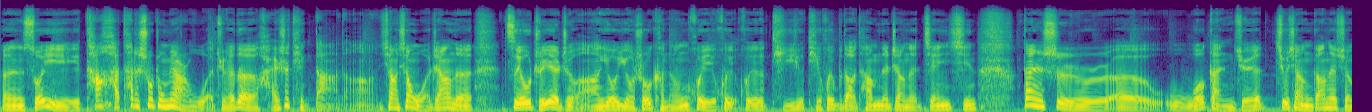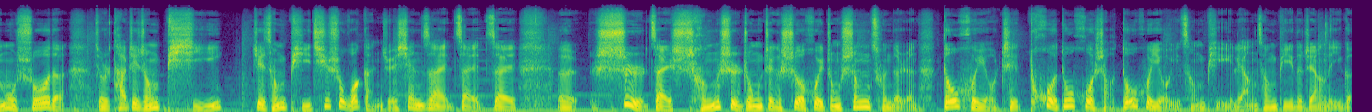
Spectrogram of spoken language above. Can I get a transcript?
嗯，所以它还它的受众面，我觉得还是挺大的啊。像像我这样的自由职业者啊，有有时候可能会会会体体会不到他们的这样的艰辛，但是呃，我感觉就像刚才玄木说的，就是他这种皮。这层皮，其实我感觉现在在在，呃，是在城市中这个社会中生存的人都会有这或多或少都会有一层皮、两层皮的这样的一个，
